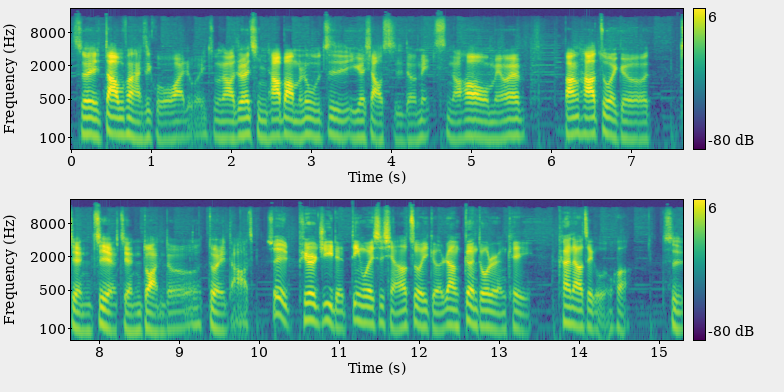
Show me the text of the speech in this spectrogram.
所以大部分还是国外的为主。然后就会请他帮我们录制一个小时的 mix，然后我们也会帮他做一个。简介、简短的对答。所以 Pure G 的定位是想要做一个让更多人可以看到这个文化，是。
